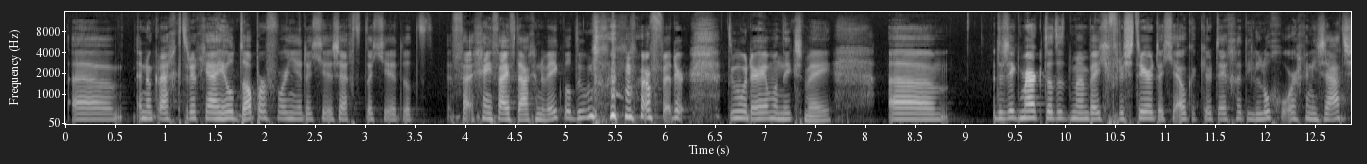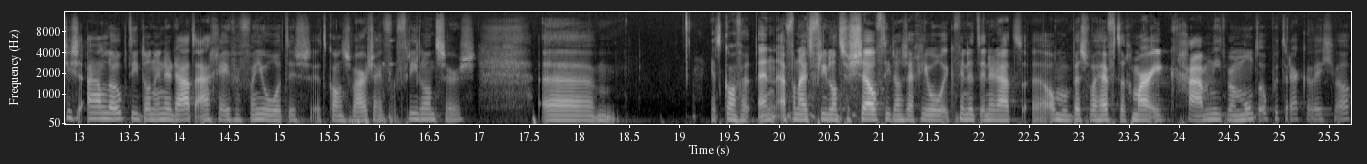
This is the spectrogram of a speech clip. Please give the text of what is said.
Ehm, en dan krijg ik terug, ja, heel dapper van je dat je zegt dat je dat geen vijf dagen in de week wil doen. maar verder doen we er helemaal niks mee. Ehm, dus ik merk dat het me een beetje frustreert dat je elke keer tegen die logge organisaties aanloopt, die dan inderdaad aangeven van joh, het, is, het kan zwaar zijn voor freelancers. Ehm, het kan, en vanuit freelancers zelf die dan zeggen, joh, ik vind het inderdaad eh, allemaal best wel heftig, maar ik ga hem niet mijn mond open trekken, weet je wel.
